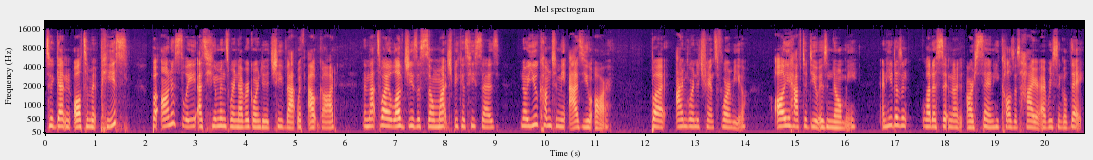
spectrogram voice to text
to get an ultimate peace. But honestly, as humans, we're never going to achieve that without God. And that's why I love Jesus so much because he says, No, you come to me as you are, but I'm going to transform you. All you have to do is know me. And He doesn't let us sit in our, our sin, He calls us higher every single day.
